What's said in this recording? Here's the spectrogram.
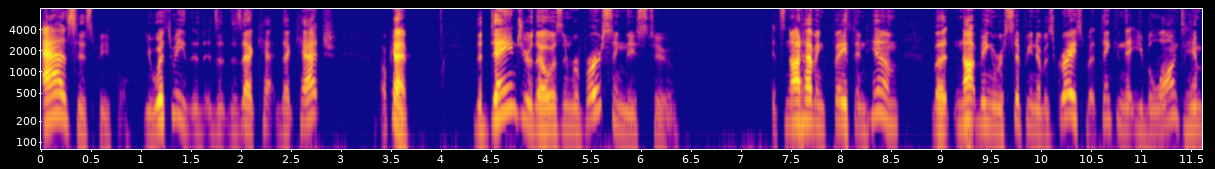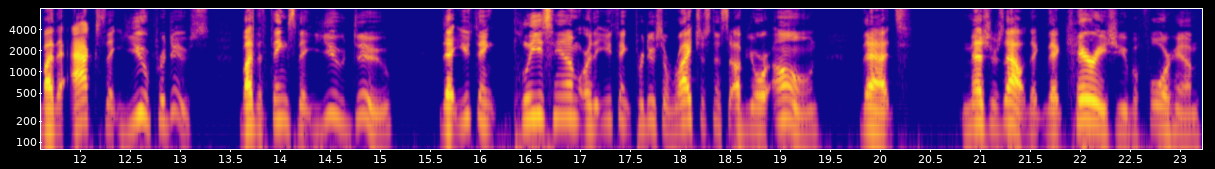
as his people. You with me? Does that, that catch? Okay. The danger, though, is in reversing these two. It's not having faith in him, but not being a recipient of his grace, but thinking that you belong to him by the acts that you produce, by the things that you do that you think please him or that you think produce a righteousness of your own that measures out, that, that carries you before him,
